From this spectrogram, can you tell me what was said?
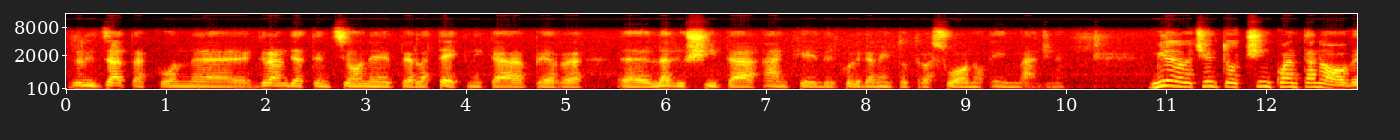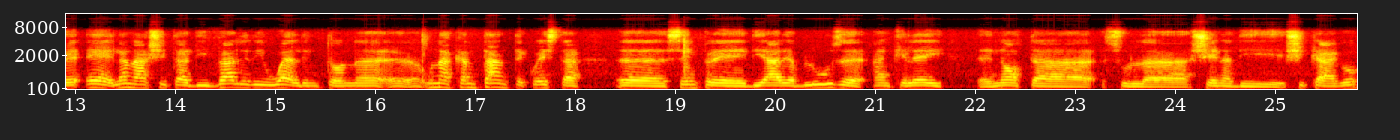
realizzata con eh, grande attenzione per la tecnica, per eh, la riuscita anche del collegamento tra suono e immagine. 1959 è la nascita di Valerie Wellington, eh, una cantante questa sempre di area blues, anche lei nota sulla scena di Chicago,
